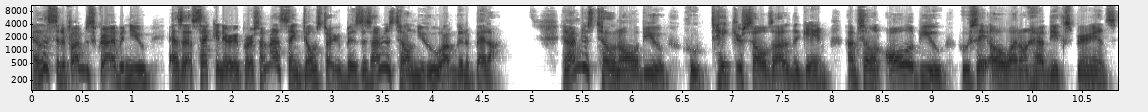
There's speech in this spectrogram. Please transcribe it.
And listen, if I'm describing you as that secondary person, I'm not saying don't start your business. I'm just telling you who I'm going to bet on. And I'm just telling all of you who take yourselves out of the game. I'm telling all of you who say, Oh, I don't have the experience.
